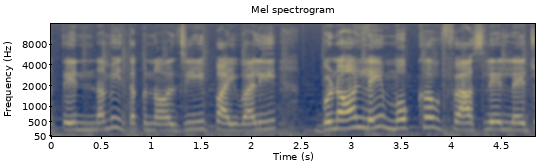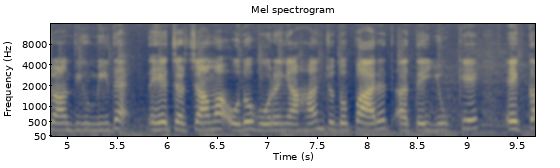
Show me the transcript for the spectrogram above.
ਅਤੇ ਨਵੀਂ ਤਕਨਾਲੋਜੀ ਭਾਈਵਾਲੀ ਬਣਾਉਣ ਲਈ ਮੁੱਖ ਫੈਸਲੇ ਲਏ ਜਾਣ ਦੀ ਉਮੀਦ ਹੈ। ਇਹ ਚਰਚਾਵਾਂ ਉਦੋਂ ਹੋ ਰਹੀਆਂ ਹਨ ਜਦੋਂ ਭਾਰਤ ਅਤੇ ਯੂਕੇ ਇੱਕ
